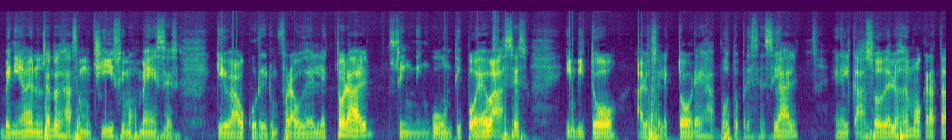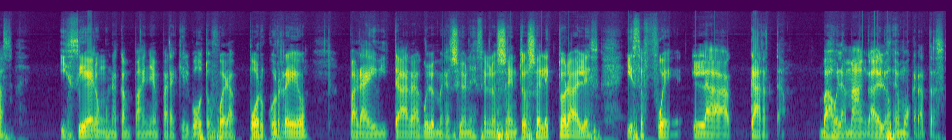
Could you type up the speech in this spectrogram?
venía denunciando desde hace muchísimos meses que iba a ocurrir un fraude electoral sin ningún tipo de bases, invitó a los electores a voto presencial. En el caso de los demócratas, hicieron una campaña para que el voto fuera por correo, para evitar aglomeraciones en los centros electorales, y esa fue la carta bajo la manga de los demócratas,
